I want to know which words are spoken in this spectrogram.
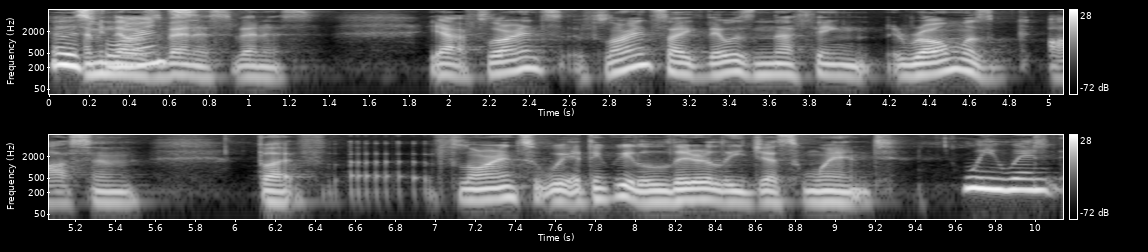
It was I mean, Florence? that was Venice. Venice. Yeah, Florence. Florence, like there was nothing. Rome was awesome, but uh, Florence, we I think we literally just went. We went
